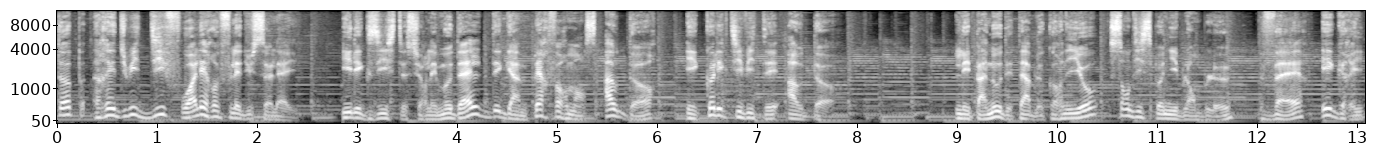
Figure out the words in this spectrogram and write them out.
top réduit 10 fois les reflets du soleil. Il existe sur les modèles des gammes Performance Outdoor et Collectivité Outdoor. Les panneaux des tables Cornillo sont disponibles en bleu, vert et gris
